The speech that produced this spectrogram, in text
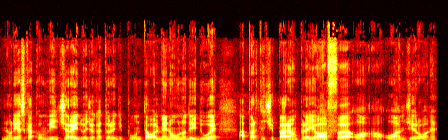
non riesca a convincere i due giocatori di punta, o almeno uno dei due, a partecipare a un playoff o, o a un girone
